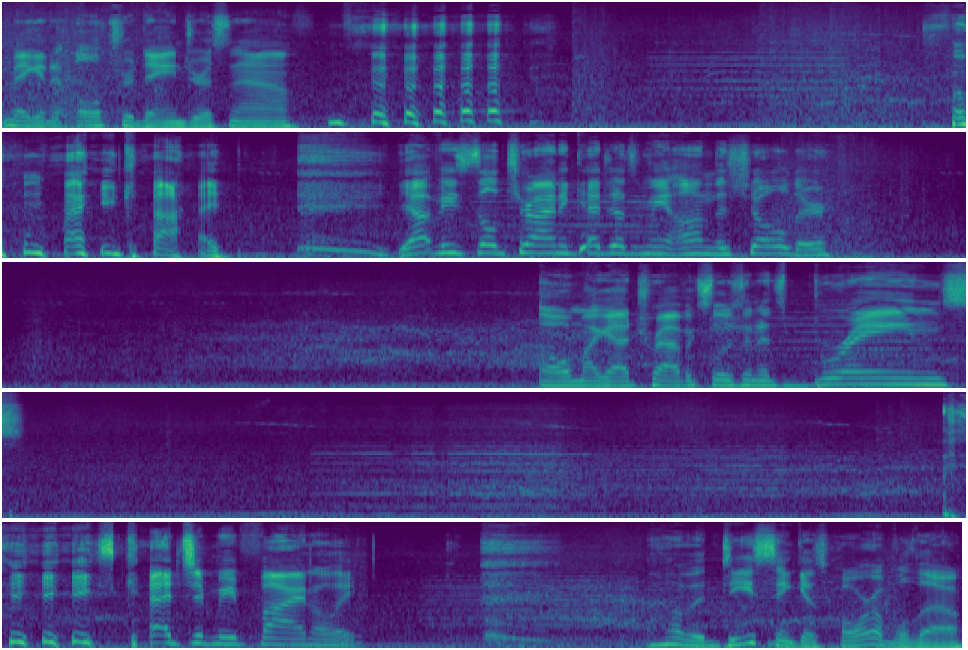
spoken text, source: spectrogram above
Making it ultra dangerous now. oh my god. Yep, he's still trying to catch up to me on the shoulder. Oh my god, traffic's losing its brains. He's catching me finally. Oh, the desync is horrible though.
